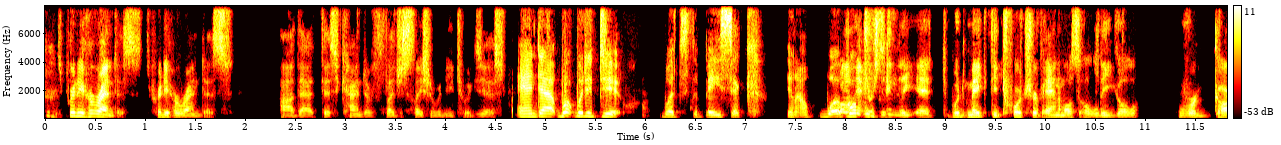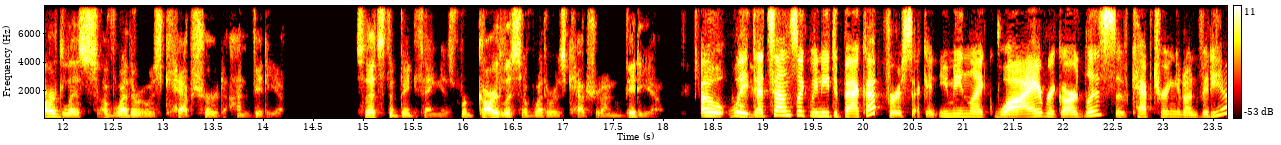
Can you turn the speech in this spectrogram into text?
It's pretty horrendous. It's pretty horrendous uh, that this kind of legislation would need to exist. And uh, what would it do? What's the basic, you know, what, well, what interestingly, it would make the torture of animals illegal regardless of whether it was captured on video. So that's the big thing is regardless of whether it was captured on video. Oh, wait, that sounds like we need to back up for a second. You mean like why, regardless of capturing it on video?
